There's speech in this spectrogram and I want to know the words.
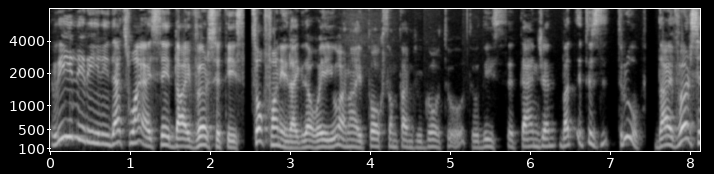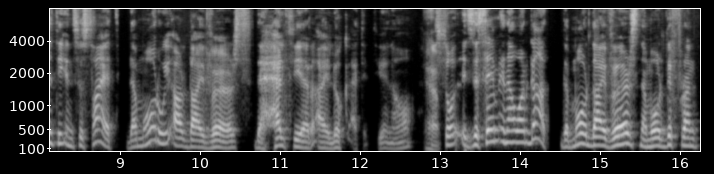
really, really, that's why I say diversity is so funny. Like the way you and I talk, sometimes we go to, to this tangent, but it is true. Diversity in society, the more we are diverse, the healthier I look at it, you know? Yeah. So it's the same in our gut. The more diverse, the more different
